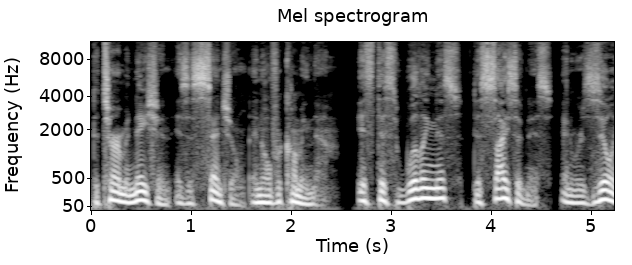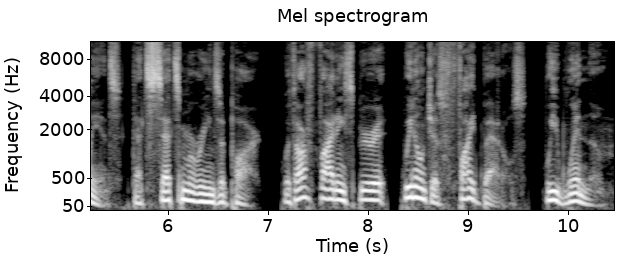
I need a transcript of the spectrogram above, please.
determination is essential in overcoming them. It's this willingness, decisiveness, and resilience that sets Marines apart. With our fighting spirit, we don't just fight battles, we win them.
